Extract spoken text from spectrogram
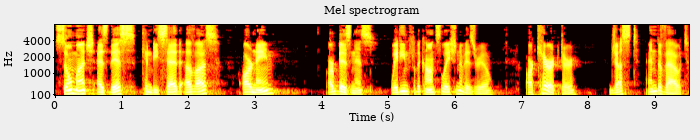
so much as this can be said of us, our name, our business, waiting for the consolation of Israel, our character, just and devout,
